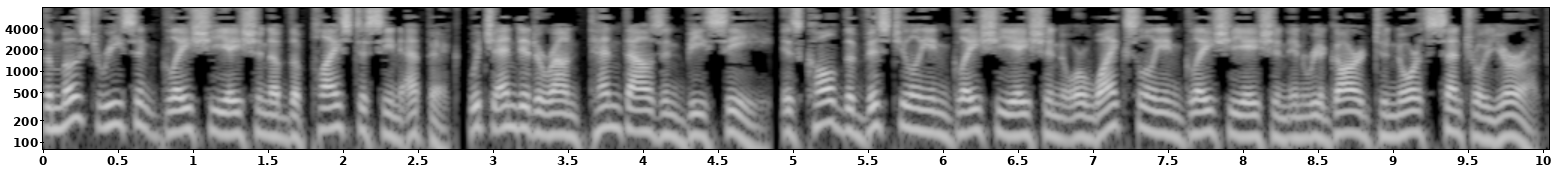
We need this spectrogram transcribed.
The most recent glaciation of the Pleistocene epoch, which ended around 10,000 BC, is called the Vistulian glaciation or Weichselian glaciation in regard to north-central Europe.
